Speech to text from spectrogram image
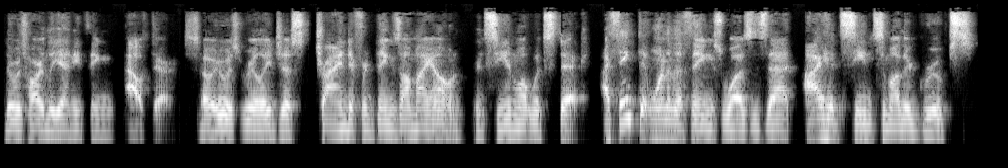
there was hardly anything out there. So it was really just trying different things on my own and seeing what would stick. I think that one of the things was is that I had seen some other groups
